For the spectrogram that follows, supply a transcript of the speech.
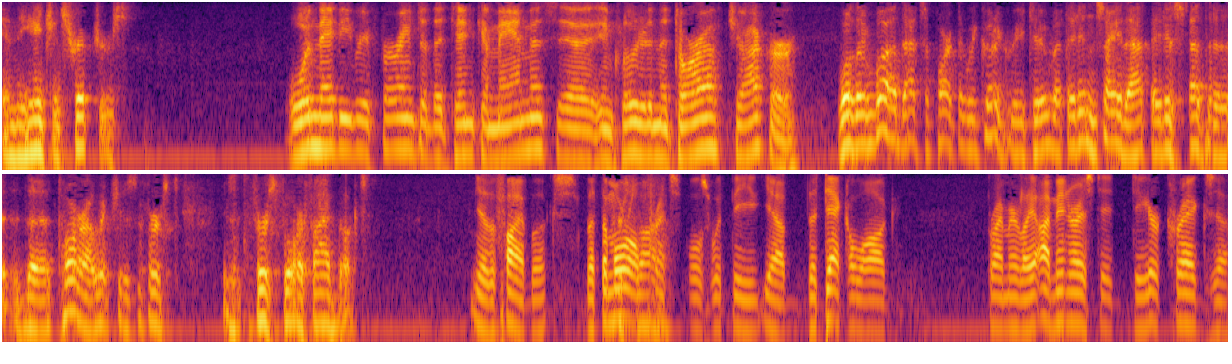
in the ancient scriptures. Wouldn't they be referring to the Ten Commandments uh, included in the Torah, Chuck? Or well, they would. That's a part that we could agree to, but they didn't say that. They just said the the Torah, which is the first is it the first four or five books. Yeah, the five books, but the moral principles would be yeah the Decalogue primarily. I'm interested to hear Craig's uh,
